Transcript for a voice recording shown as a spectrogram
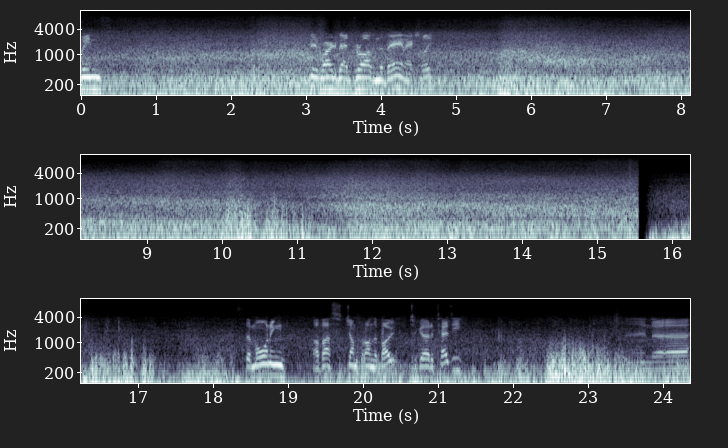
winds. A bit worried about driving the van actually. It's the morning of us jumping on the boat to go to Tassie. And uh,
